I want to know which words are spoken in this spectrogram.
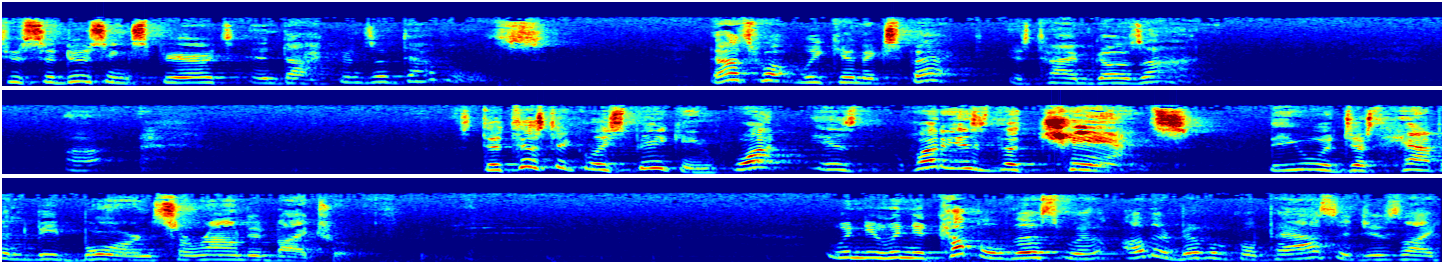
to seducing spirits and doctrines of devils. That's what we can expect as time goes on. Statistically speaking, what is, what is the chance that you would just happen to be born surrounded by truth? When you, when you couple this with other biblical passages like,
